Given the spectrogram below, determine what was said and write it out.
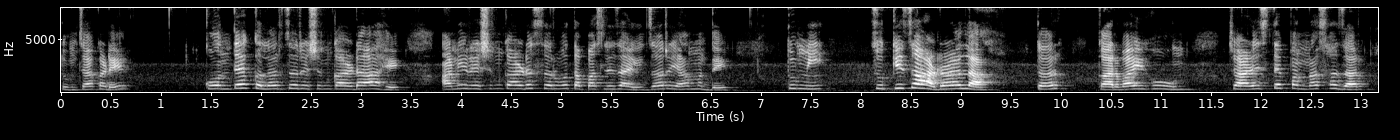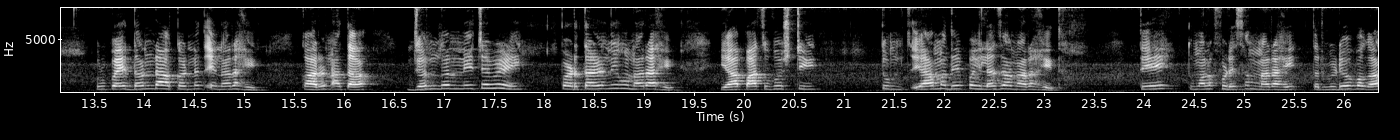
तुमच्याकडे कोणत्या कलरचं रेशन कार्ड आहे? आणि रेशन कार्ड सर्व तपासले जाईल. जर यामध्ये तुम्ही चुकीचा आढळला तर कारवाई होऊन चाळीस ते पन्नास हजार रुपये दंड आकारण्यात येणार आहे. कारण आता जनगणनेच्या वेळी पडताळणी होणार आहे. या पाच गोष्टी तुम यामध्ये पहिल्या जाणार आहेत. ते तुम्हाला पुढे सांगणार आहे. तर व्हिडिओ बघा.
